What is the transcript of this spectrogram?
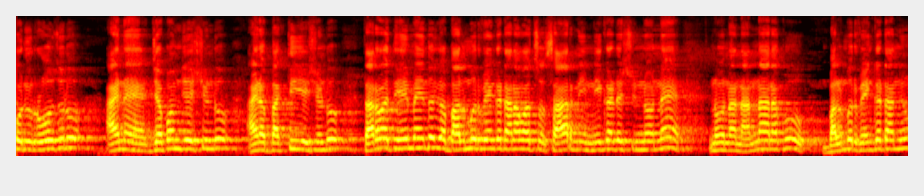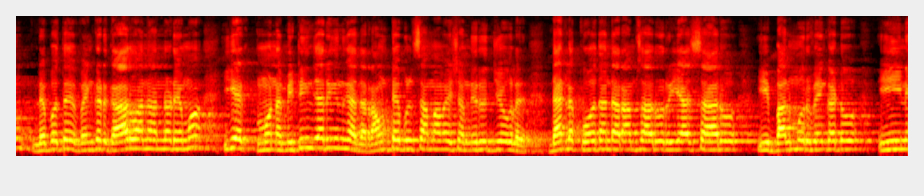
కొన్ని రోజులు ఆయన జపం చేసిండు ఆయన భక్తి చేసిండు. తర్వాత ఏమైందో ఇక బల్మూరు వెంకట అనవచ్చు సార్ నేను నీకంటే చిన్నోనే నువ్వు నన్ను అన్నానకు బల్మూరు వెంకట అను లేకపోతే వెంకట గారు అని అన్నాడేమో. ఇక మొన్న మీటింగ్ జరిగింది కదా రౌండ్ టేబుల్ సమావేశం నిరుద్యోగులు దాంట్లో కోదండరామ్ సారు రియాజ్ సారు ఈ బల్మూరు వెంకటు ఈయన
